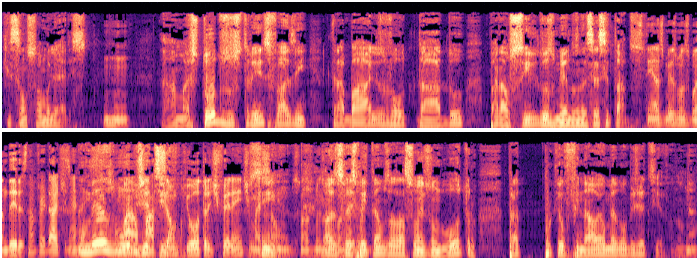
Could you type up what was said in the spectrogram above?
que são só mulheres. Uhum. Tá? Mas todos os três fazem trabalhos voltados para auxílio dos menos necessitados. Tem as mesmas bandeiras, na verdade, né? O mesmo uma, objetivo. Uma ação que outra é diferente, mas Sim, são, são, as mesmas Nós bandeiras. respeitamos as ações um do outro, pra, porque o final é o mesmo objetivo. Não, é.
